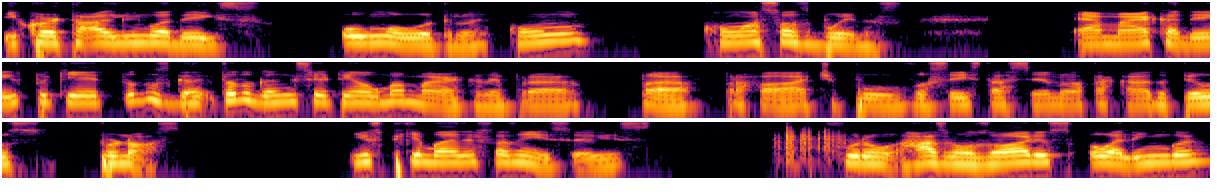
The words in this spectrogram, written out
E cortar a língua deles. Ou um ou outro, né? Com, com as suas boinas. É a marca deles, porque todos, todo gangster tem alguma marca, né? Pra, pra, pra falar, tipo, você está sendo atacado pelos, por nós. E os Peaky Blinders fazem isso. Eles furam, rasgam os olhos ou a língua.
